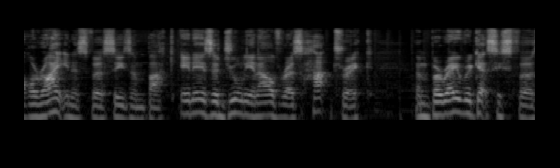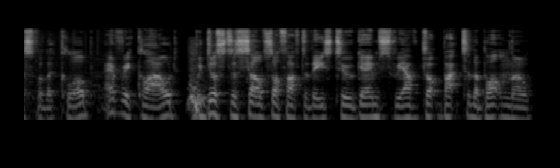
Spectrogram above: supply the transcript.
alright in his first season back. It is a Julian Alvarez hat-trick. And Barreira gets his first for the club. Every cloud. We dust ourselves off after these two games. We have dropped back to the bottom, though.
